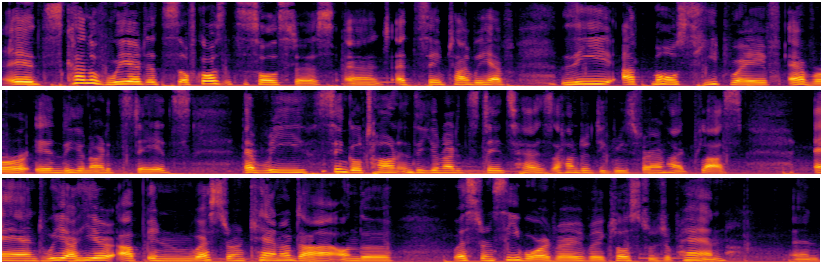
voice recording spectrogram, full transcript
it's kind of weird. It's of course it's a solstice, and at the same time we have the utmost heat wave ever in the United States. Every single town in the United States has 100 degrees Fahrenheit plus and we are here up in western Canada on the western seaboard, very, very close to Japan. And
